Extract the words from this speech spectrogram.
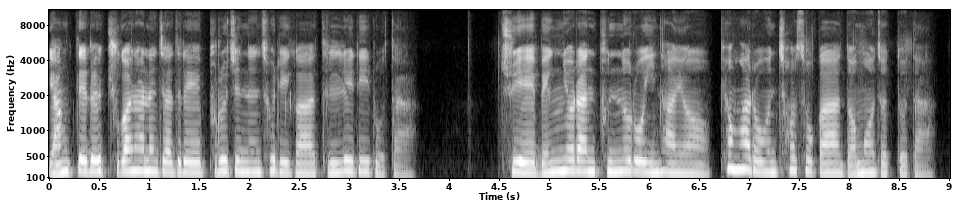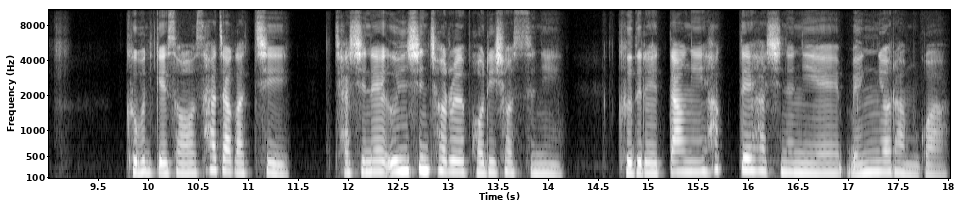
양떼를 주관하는 자들의 부르짖는 소리가 들리리로다. 주의 맹렬한 분노로 인하여 평화로운 처소가 넘어졌도다. 그분께서 사자같이 자신의 은신처를 버리셨으니 그들의 땅이 학대하시는 이의 맹렬함과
